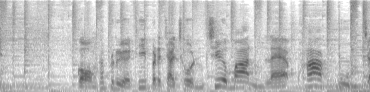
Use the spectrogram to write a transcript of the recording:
-19 กองทัพเรือที่ประชาชนเชื่อมั่นและภาคภูมิใจ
